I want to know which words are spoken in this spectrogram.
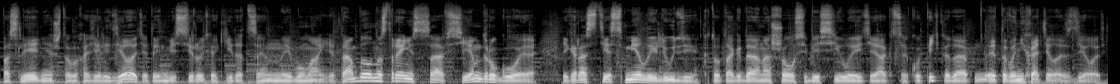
последнее, что вы хотели делать, это инвестировать в какие-то ценные бумаги. Там было настроение совсем другое. И как раз те смелые люди, кто тогда нашел себе силы эти акции купить, когда этого не хотелось сделать,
